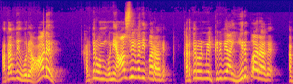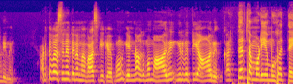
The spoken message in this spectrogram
அதாவது ஒரு ஆர்டர் கர்த்தர் உன்- உன்னை ஆசீர்வதிப்பாராக. கர்த்தர் உண்மையில் கிருபையாக இருப்பாராக அப்படின்னு. அடுத்த வசனத்தை நம்ம வாசிக்க கேட்போம். எண்ணாகமம் ஆறு இருபத்தி ஆறு. கர்த்தர் தம்முடைய முகத்தை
